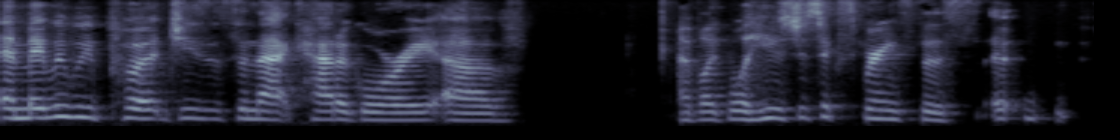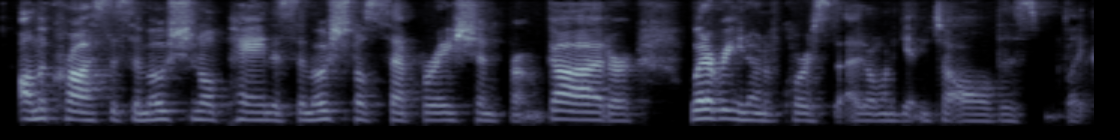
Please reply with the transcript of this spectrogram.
and maybe we put Jesus in that category of of like, well, he's just experienced this uh, on the cross, this emotional pain, this emotional separation from God, or whatever. You know, and of course, I don't want to get into all this like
